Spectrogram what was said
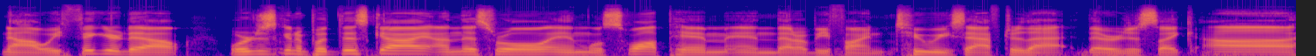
"Nah, we figured it out. We're just going to put this guy on this role, and we'll swap him, and that'll be fine." Two weeks after that, they're just like, "Uh."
